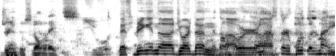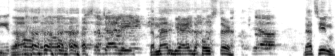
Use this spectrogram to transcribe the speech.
during those long rides. let's bring in uh, Jordan, our the uh, Master Boodleman. So jolly. the man behind the poster. Yeah. That's him.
